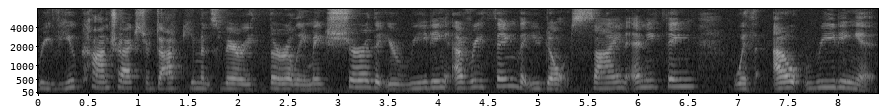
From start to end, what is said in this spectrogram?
Review contracts or documents very thoroughly. Make sure that you're reading everything, that you don't sign anything without reading it,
